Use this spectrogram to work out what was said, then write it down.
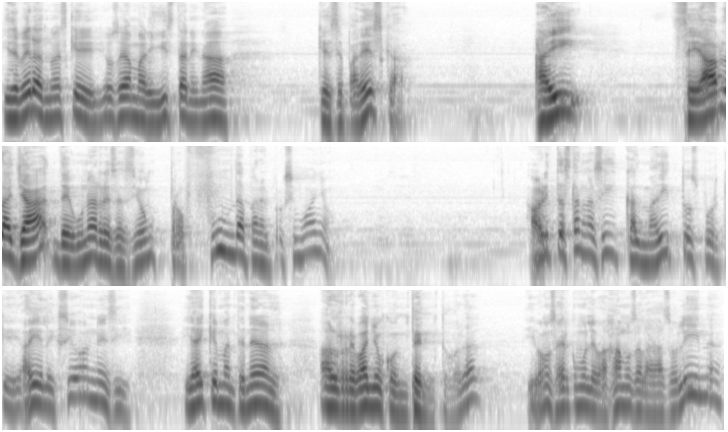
Y de veras, no es que yo sea amarillista ni nada que se parezca. Ahí se habla ya de una recesión profunda para el próximo año. Ahorita están así calmaditos porque hay elecciones y, hay que mantener al, al, rebaño contento, ¿verdad? Y vamos a ver cómo le bajamos a la gasolina.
